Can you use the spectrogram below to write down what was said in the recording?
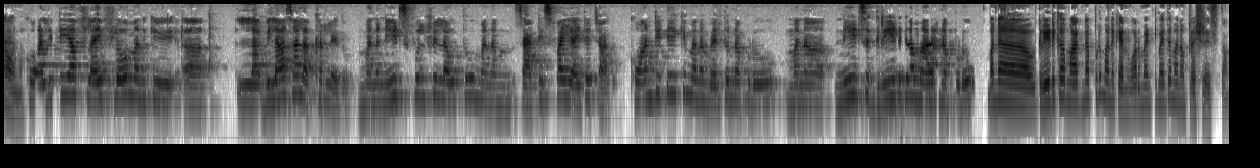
అవును. క్వాలిటీ ఆఫ్ లైఫ్లో మనకి విలాసాలు అక్కర్లేదు. మన నీడ్స్ ఫుల్ఫిల్ అవుతూ మనం సాటిస్ఫై అయితే చాలు. క్వాంటిటీకి మనం వెళ్తున్నప్పుడు మన నీడ్స్ గ్రీడ్గా మారినప్పుడు మన గ్రీడ్గా మారినప్పుడు మనకి ఎన్వైరన్మెంట్ మీద మనం ప్రెషర్ ఇస్తాం.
